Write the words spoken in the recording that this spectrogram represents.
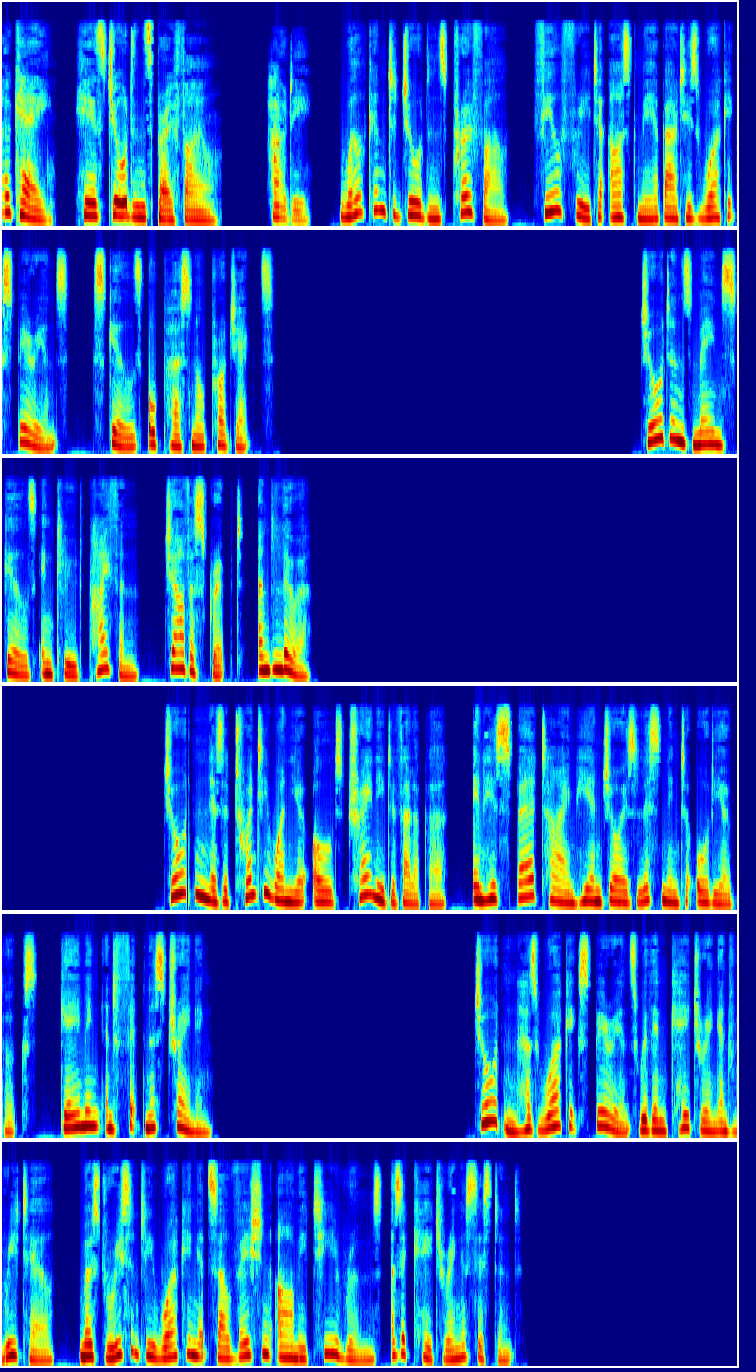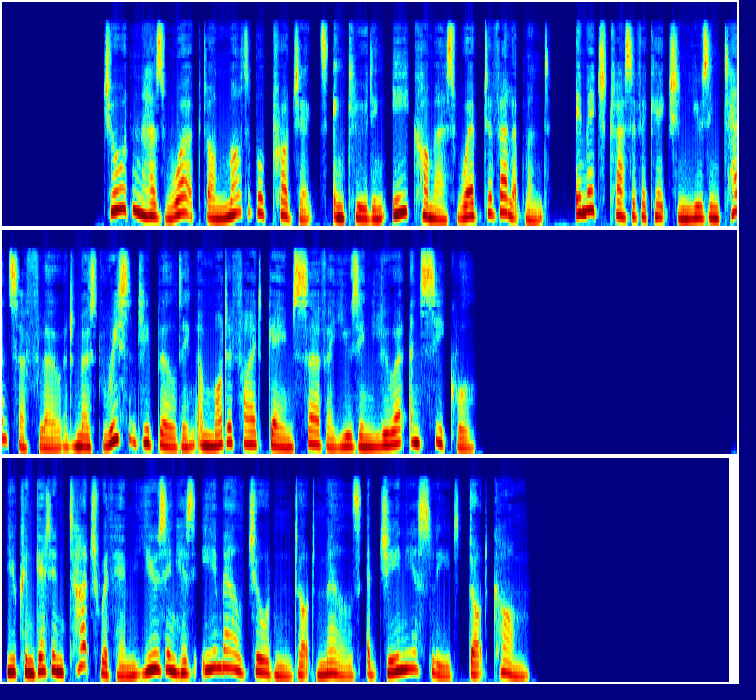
Okay, here's Jordan's profile. Howdy. Welcome to Jordan's profile. Feel free to ask me about his work experience, skills, or personal projects. Jordan's main skills include Python, JavaScript, and Lua. Jordan is a 21 year old trainee developer. In his spare time, he enjoys listening to audiobooks, gaming, and fitness training. Jordan has work experience within catering and retail, most recently working at Salvation Army Tea Rooms as a catering assistant. Jordan has worked on multiple projects including e-commerce web development, image classification using TensorFlow and most recently building a modified game server using Lua and SQL. You can get in touch with him using his email jordan.mills at geniuslead.com.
